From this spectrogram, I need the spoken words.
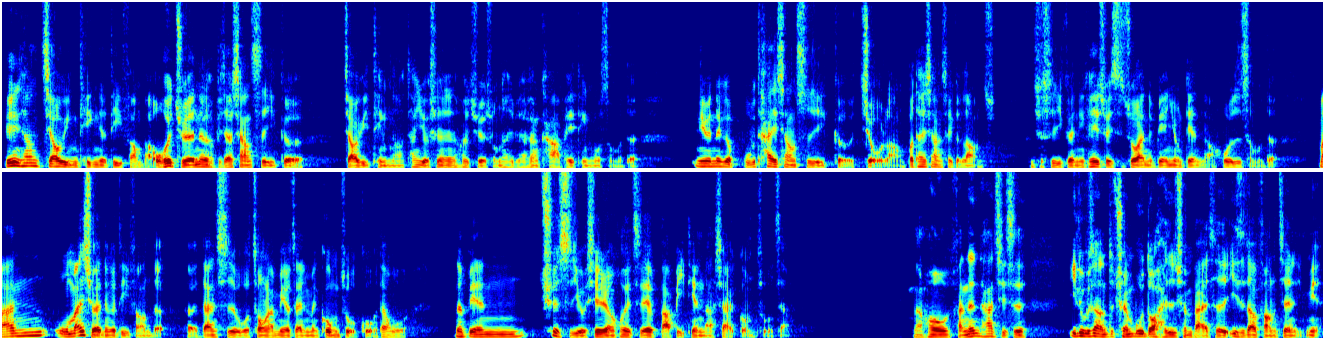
有点像交谊厅的地方吧，我会觉得那个比较像是一个交谊厅啊，但有些人会觉得说那比较像咖啡厅或什么的，因为那个不太像是一个酒廊，不太像是一个 lounge，就是一个你可以随时坐在那边用电脑或者什么的，蛮我蛮喜欢那个地方的，呃，但是我从来没有在那边工作过，但我。那边确实有些人会直接把笔电拿下来工作这样，然后反正他其实一路上全部都还是全白色，一直到房间里面。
